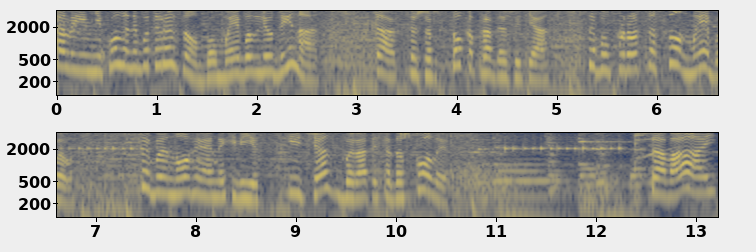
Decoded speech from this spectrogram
Але їм ніколи не бути разом, бо Мейбел людина. Так, це жорстока правда життя. Це був просто сон, Мейбел. Тебе ноги, а не хвіст, і час збиратися до школи. Вставай!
